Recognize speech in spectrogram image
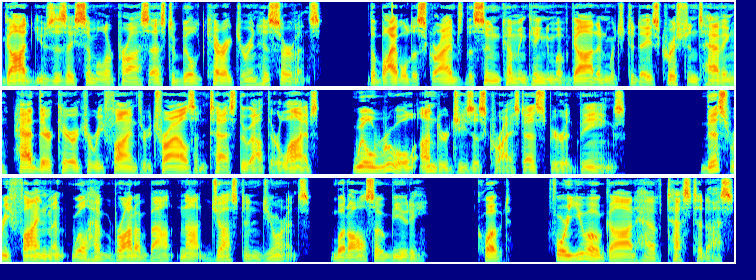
God uses a similar process to build character in his servants. The Bible describes the soon coming kingdom of God in which today's Christians, having had their character refined through trials and tests throughout their lives, will rule under Jesus Christ as spirit beings. This refinement will have brought about not just endurance, but also beauty. Quote, For you, O God, have tested us.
